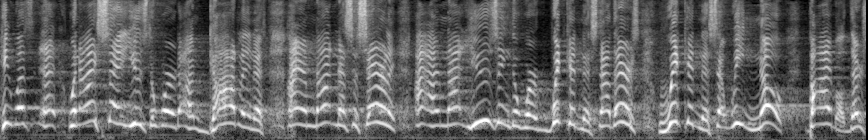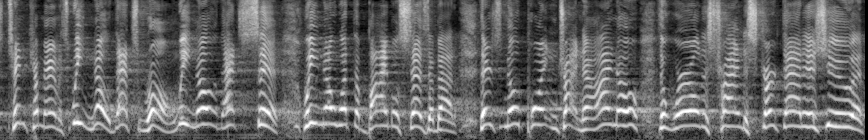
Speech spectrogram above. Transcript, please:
He was, uh, when I say use the word ungodliness, I am not necessarily, I, I'm not using the word wickedness. Now, there's wickedness that we know, Bible, there's Ten Commandments. We know that's wrong. We know that's sin. We know what the Bible says about it. There's no point in trying. Now, I know the world is trying to skirt that issue, and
